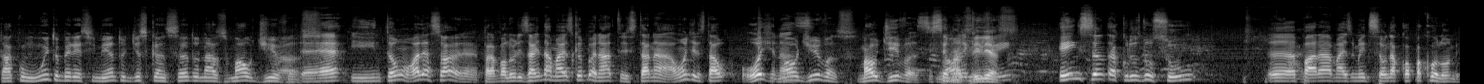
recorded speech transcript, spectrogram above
tá com muito merecimento descansando nas Maldivas. É, e então, olha só, né, para valorizar ainda mais o campeonato, ele está na onde ele está hoje, nas Maldivas. Maldivas, e semana que vem em Santa Cruz do Sul eh, para mais uma edição da Copa Colômbia.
